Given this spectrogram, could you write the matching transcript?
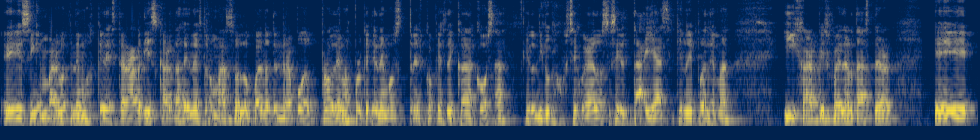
eh, sin embargo tenemos que desterrar 10 cartas de nuestro mazo, lo cual no tendrá problemas porque tenemos 3 copias de cada cosa. El único que se juega 2 es el Taya, así que no hay problema. Y Harpy's Feather Duster... Eh,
